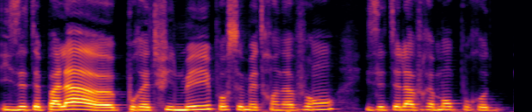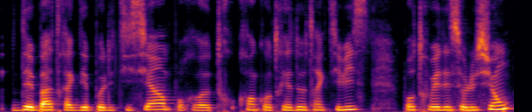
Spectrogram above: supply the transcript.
ils n'étaient pas là euh, pour être filmés, pour se mettre en avant. Ils étaient là vraiment pour euh, débattre avec des politiciens, pour euh, rencontrer d'autres activistes, pour trouver des solutions.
